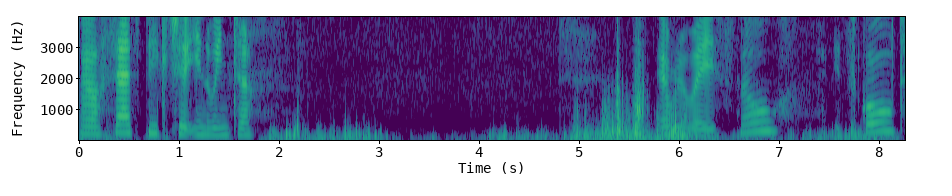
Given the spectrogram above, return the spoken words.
Well, sad picture in winter. Is snow. It's cold.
